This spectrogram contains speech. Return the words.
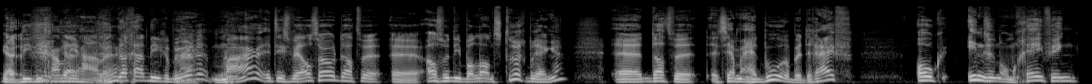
Ja, die, die gaan we ja, niet halen. Hè? Dat gaat niet gebeuren. Maar, maar het is wel zo dat we, uh, als we die balans terugbrengen... Uh, dat we zeg maar, het boerenbedrijf ook in zijn omgeving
